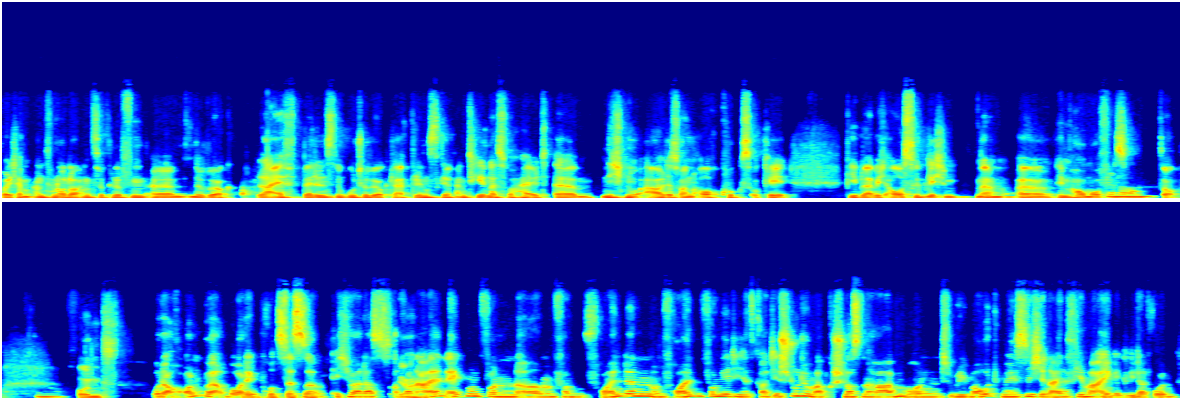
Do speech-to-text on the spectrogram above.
wollte ich am Anfang noch anzuknüpfen, äh, eine Work-Life-Balance, eine gute Work-Life-Balance garantieren, dass du halt ähm, nicht nur arbeitest, sondern auch guckst, okay, wie bleibe ich ausgeglichen ne, äh, im Homeoffice. Genau. So. Genau. Und oder auch Onboarding-Prozesse. Ich höre das ja. von allen Ecken von, ähm, von Freundinnen und Freunden von mir, die jetzt gerade ihr Studium abgeschlossen haben und remote-mäßig in eine Firma eingegliedert wurden.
